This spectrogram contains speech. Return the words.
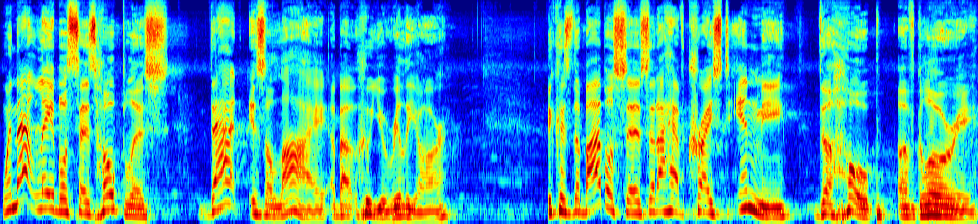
When that label says hopeless, that is a lie about who you really are. Because the Bible says that I have Christ in me, the hope of glory.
